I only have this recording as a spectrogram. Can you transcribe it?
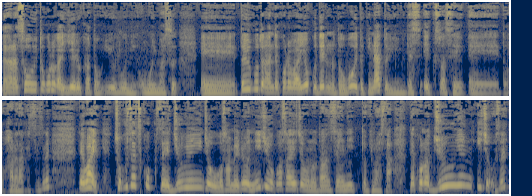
だからそういうところが言えるかというふうに思います。えー、ということなんで、これはよく出るので覚えときなという意味です。X はせ、えー、と、原隆ですね。で、Y、直接国税10円以上を納める25歳以上の男性にときました。で、この10円以上ですね。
